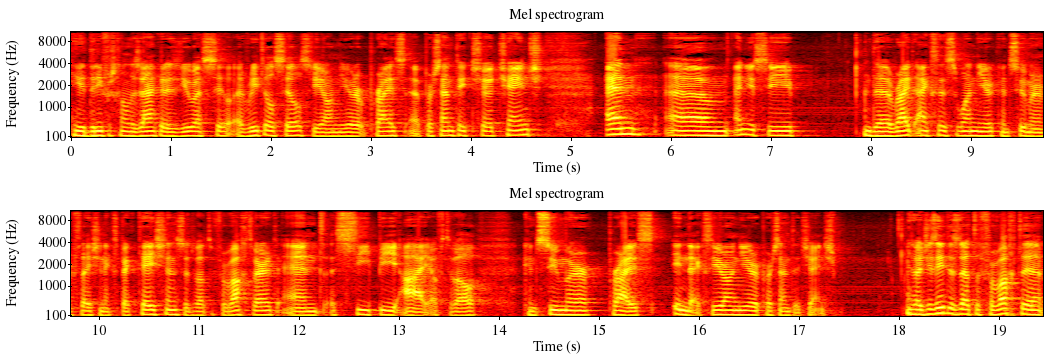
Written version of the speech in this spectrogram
hier drie verschillende zaken. Dus US uh, retail sales, year on year price uh, percentage uh, change. En um, you see the right axis one year consumer inflation expectations, dus wat er verwacht werd. En CPI, oftewel Consumer Price Index, year on year percentage change. Dus wat je ziet is dat de verwachte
